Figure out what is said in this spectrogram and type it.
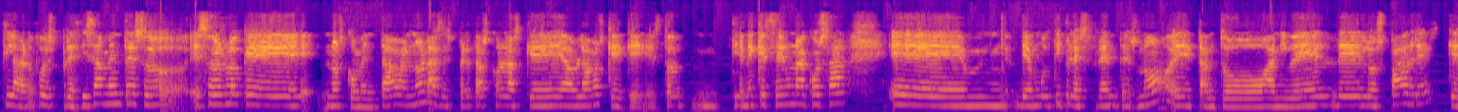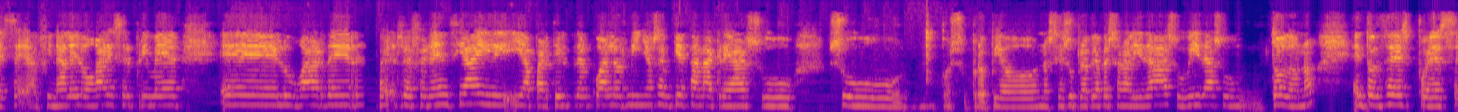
Claro, pues precisamente eso, eso es lo que nos comentaban, ¿no? Las expertas con las que hablamos, que, que esto tiene que ser una cosa eh, de múltiples frentes, ¿no? Eh, tanto a nivel de los padres, que al final el hogar es el primer eh, lugar de referencia y, a partir del cual los niños empiezan a crear su, su, pues su propio, no sé, su propia personalidad, su vida, su todo, ¿no? Entonces, pues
